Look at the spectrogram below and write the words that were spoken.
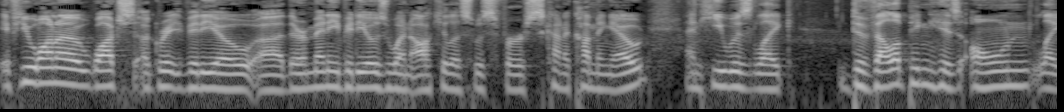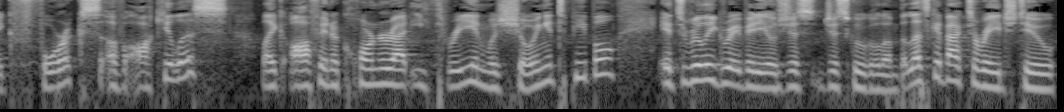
If you want to watch a great video, uh, there are many videos when Oculus was first kind of coming out, and he was like developing his own like forks of Oculus, like off in a corner at E3, and was showing it to people. It's really great videos. Just just Google them. But let's get back to Rage Two.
